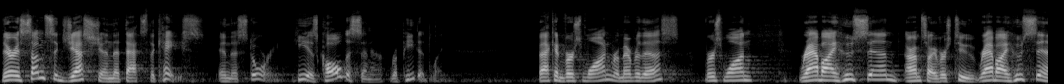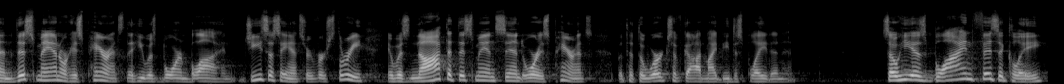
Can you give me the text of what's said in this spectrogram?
There is some suggestion that that's the case in this story. He is called a sinner repeatedly. Back in verse 1, remember this? Verse 1, Rabbi, who sinned? I'm sorry, verse 2, Rabbi, who sinned, this man or his parents, that he was born blind? Jesus answered, verse 3, It was not that this man sinned or his parents, but that the works of God might be displayed in him. So he is blind physically,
